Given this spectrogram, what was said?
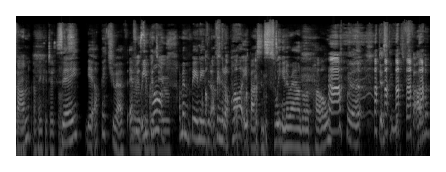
actually, fun. I think I did once. See? Yeah, I bet you have. Every, you can't. video. I remember being even, I think, on a party bus and swinging around on a pole. Ah. just because it's fun.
